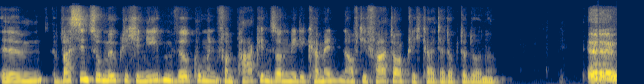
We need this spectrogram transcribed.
Ähm, was sind so mögliche Nebenwirkungen von Parkinson-Medikamenten auf die Fahrtauglichkeit, Herr Dr. Durner? Äh,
